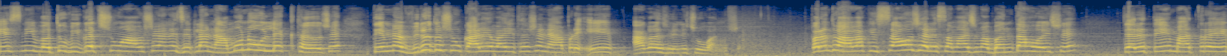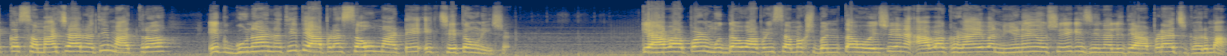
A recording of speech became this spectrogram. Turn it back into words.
કેસની વધુ વિગત શું આવશે અને જેટલા નામોનો ઉલ્લેખ થયો છે, તેમના વિરુદ્ધ શું કાર્યવાહી થશે ને આપણે એ આગળ જઈને જોવાનું છે. પરંતુ આવા કિસ્સાઓ જ્યારે સમાજમાં બનતા હોય છે, ત્યારે તે માત્ર એક સમાચાર નથી, માત્ર એક ગુના નથી, તે આપણા સૌ માટે એક ચેતવણી છે. કે આવા પણ મુદ્દાઓ આપણી સમક્ષ બનતા હોય છે અને આવા ઘણા એવા નિર્ણયો છે કે જેના લીધે આપણા જ ઘરમાં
